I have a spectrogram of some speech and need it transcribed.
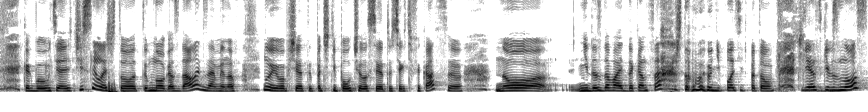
как бы у тебя числилось, что ты много сдал экзаменов, ну и вообще ты почти получила себе эту сертификацию, но не досдавать до конца, чтобы не платить потом членский взнос,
